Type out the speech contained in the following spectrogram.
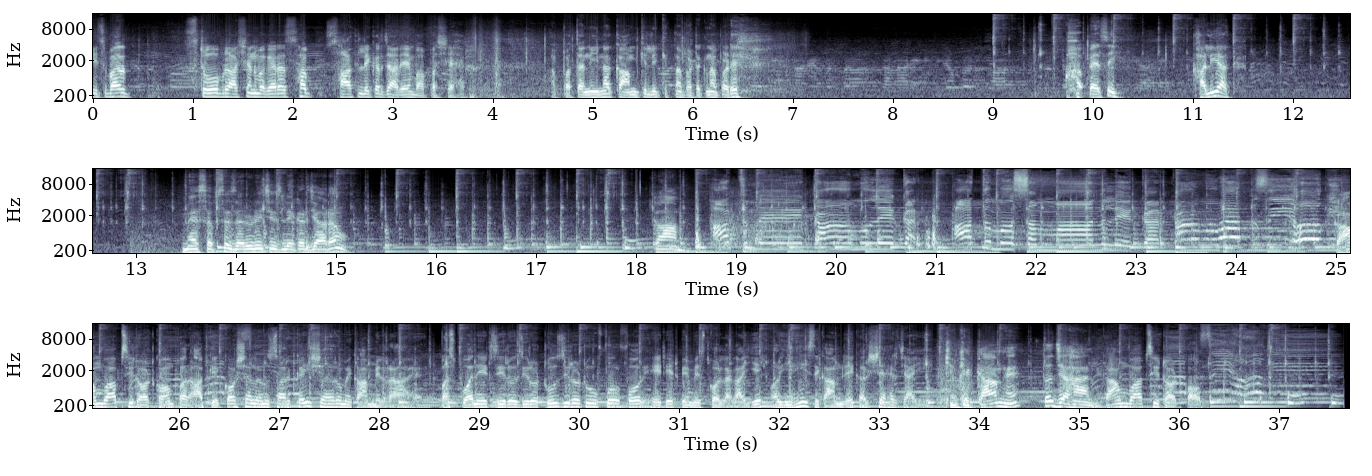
इस बार stove, ration वगैरह सब साथ लेकर जा रहे हैं वापस शहर। अब पता नहीं ना काम के लिए कितना भटकना पड़े। आप ऐसे ही। खाली हाथ। मैं सबसे ज़रूरी चीज़ लेकर जा रहा हूँ। काम। हाथ में काम लेकर आत्म सम्मान लेकर काम वापसी होगी। काम वापसी डॉट कॉम आरोप आपके कौशल अनुसार कई शहरों में काम मिल रहा है। बस one eight zero zero two zero two four four eight eight पे मिस कॉल लगाइए और यहीं से काम लेकर शहर जाइए। क्योंकि काम है तो जहान। काम वापसी डॉट कॉम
